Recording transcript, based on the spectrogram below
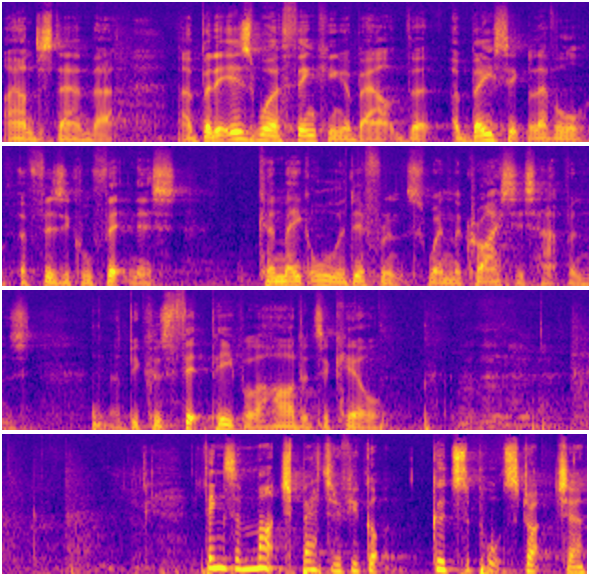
I understand that. Uh, but it is worth thinking about that a basic level of physical fitness can make all the difference when the crisis happens uh, because fit people are harder to kill Things are much better if you've got good support structure,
